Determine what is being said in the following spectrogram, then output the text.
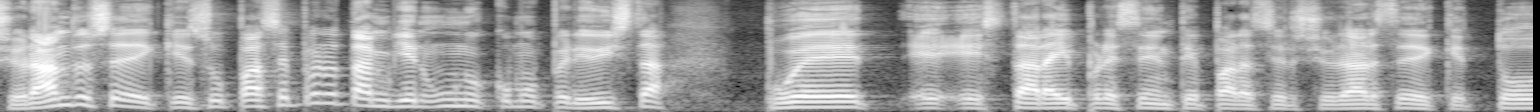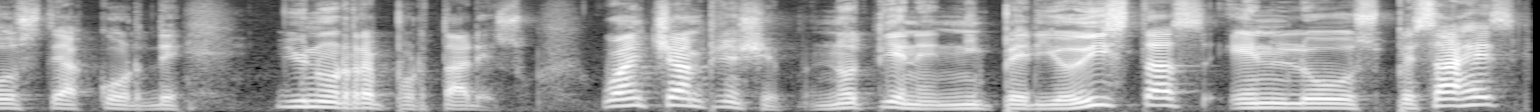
cerciorándose de que eso pase, pero también uno como periodista puede eh, estar ahí presente para cerciorarse de que todo esté acorde y uno reportar eso. One Championship no tiene ni periodistas en los pesajes,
